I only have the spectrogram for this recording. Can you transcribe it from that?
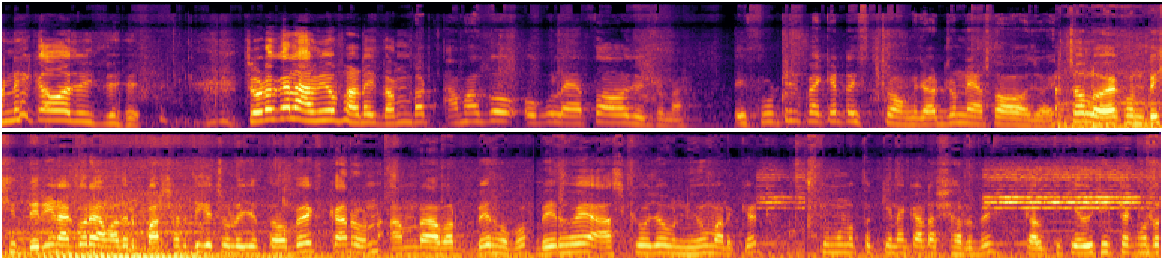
অনেক আওয়াজ হইছে। ছোটকালে আমিও ফাটাইতাম বাট আমাকেও ওগুলো এত আওয়াজ হইতো না। এই ফ্রুটির প্যাকেটটা স্ট্রং যার জন্য এত আওয়াজ হয়। চলো, এখন বেশি দেরি না করে আমাদের বাসার দিকে চলে যেতে হবে, কারণ আমরা আবার বের হব। বের হয়ে আজকেও যাব নিউ মার্কেট। আজকে মূলত কেনাকাটা সারবে। কালকে কেউই ঠিকঠাক মতো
